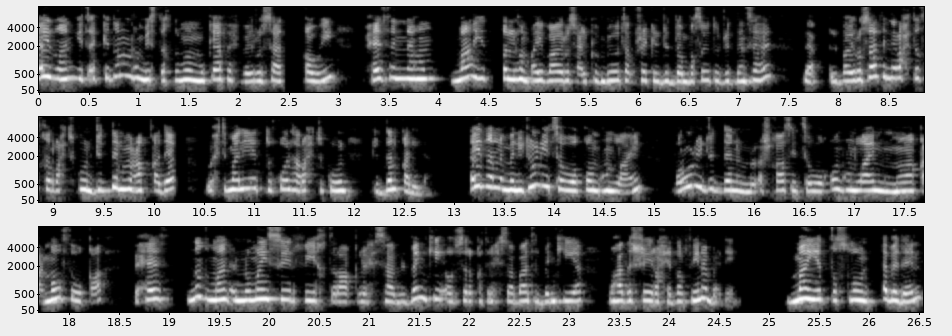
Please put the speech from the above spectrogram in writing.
أيضا يتأكدون أنهم يستخدمون مكافح فيروسات قوي بحيث أنهم ما يدخل لهم أي فيروس على الكمبيوتر بشكل جدا بسيط وجدا سهل. لا الفيروسات اللي راح تدخل راح تكون جدا معقدة واحتمالية دخولها راح تكون جدا قليلة. أيضا لما يجون يتسوقون أونلاين ضروري جدا أن الأشخاص يتسوقون أونلاين من مواقع موثوقة بحيث نضمن إنه ما يصير في اختراق للحساب البنكي أو سرقة الحسابات البنكية وهذا الشيء راح يضر فينا بعدين. ما يتصلون ابدا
